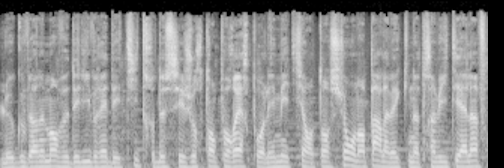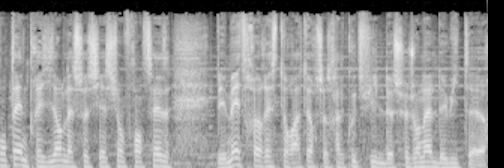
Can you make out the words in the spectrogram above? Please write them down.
le gouvernement veut délivrer des titres de séjour temporaires pour les métiers en tension. On en parle avec notre invité Alain Fontaine, président de l'association française des maîtres restaurateurs. Ce sera le coup de fil de ce journal de 8 heures.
